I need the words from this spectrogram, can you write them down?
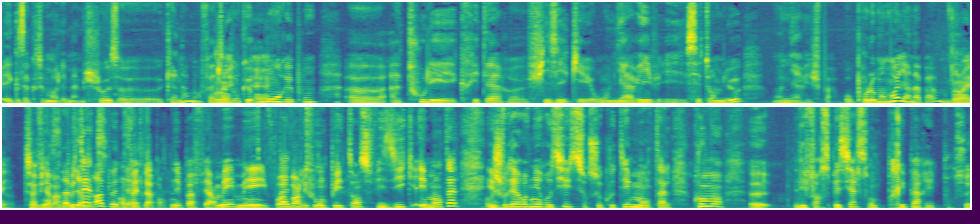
exactement les mêmes choses qu'un homme en fait. donc où on répond à tous les critères physiques et on y arrive et c'est tant mieux, on n'y arrive pas. pour le moment, il y en a pas ça viendra peut-être. en fait, la porte n'est pas fermée, mais il faut avoir les compétences physiques et mentales. Et je voudrais revenir aussi sur ce côté mental. Comment euh, les forces spéciales sont préparées pour ce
